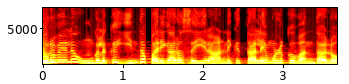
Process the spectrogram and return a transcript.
ஒருவேளை உங்களுக்கு இந்த பரிகாரம் செய்கிற அன்னைக்கு தலைமுழுக்கு வந்தாலோ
